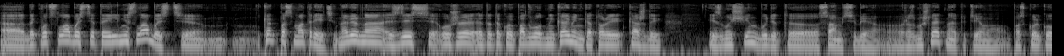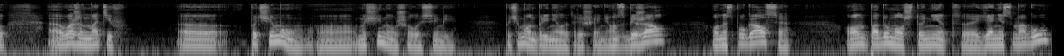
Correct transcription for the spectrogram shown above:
А, Так вот, слабость это или не слабость, э, как посмотреть? Наверное, здесь уже это такой подводный камень, который каждый из мужчин будет э, сам себе размышлять на эту тему, поскольку э, важен мотив. Почему мужчина ушел из семьи? Почему он принял это решение? Он сбежал, он испугался, он подумал, что нет, э, я не смогу,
